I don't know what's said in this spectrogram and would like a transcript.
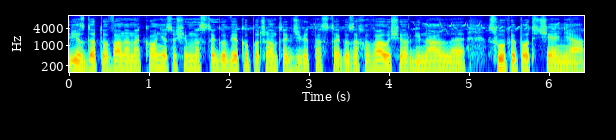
jest datowana na koniec XVIII wieku, początek XIX. Zachowały się oryginalne słupy podcienia,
